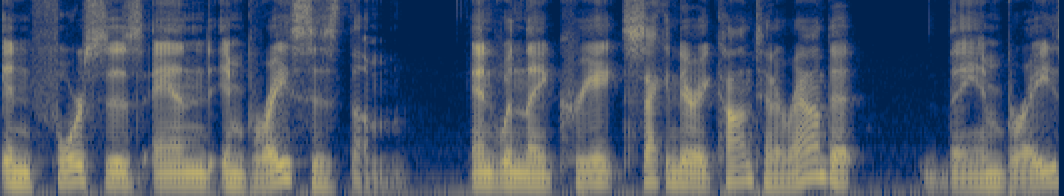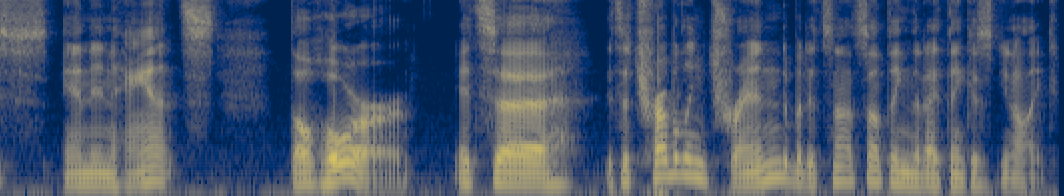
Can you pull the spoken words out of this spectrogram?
enforces and embraces them. And when they create secondary content around it, they embrace and enhance the horror. It's a it's a troubling trend, but it's not something that I think is, you know, like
